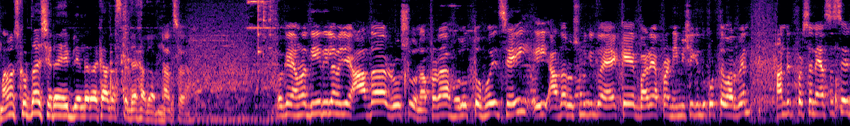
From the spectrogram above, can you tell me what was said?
মানুষ করতে হয় সেটা এই ব্লেন্ডারের কাজ আজকে দেখাবে আপনাকে। আচ্ছা। ওকে আমরা দিয়ে দিলাম এই যে আদা রসুন। আপনারা হলুদ তো হয়েছেই। এই আদা রসুন কিন্তু একেবারে আপনারা নিমিশে কিন্তু করতে পারবেন। হান্ড্রেড পার্সেন্ট এর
